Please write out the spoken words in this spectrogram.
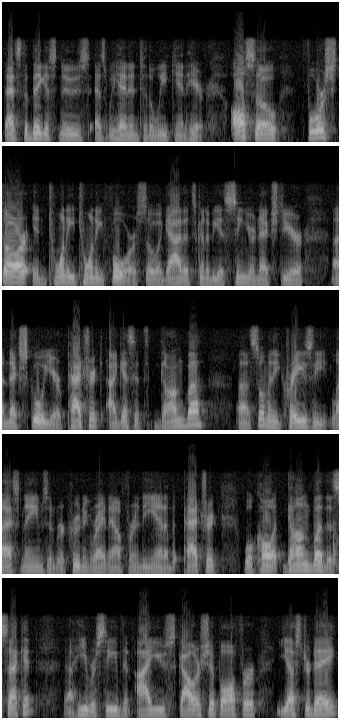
That's the biggest news as we head into the weekend here. Also, four star in 2024. So a guy that's going to be a senior next year, uh, next school year. Patrick, I guess it's Gongba. Uh, so many crazy last names in recruiting right now for Indiana, but Patrick, we'll call it Gongba the second. Uh, he received an IU scholarship offer yesterday.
